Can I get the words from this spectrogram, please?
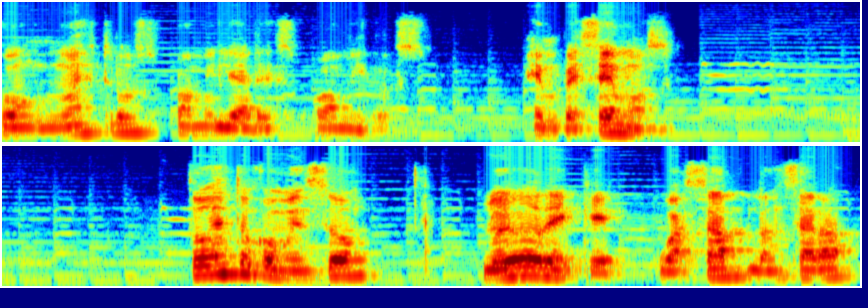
con nuestros familiares o amigos. Empecemos. Todo esto comenzó luego de que WhatsApp lanzara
